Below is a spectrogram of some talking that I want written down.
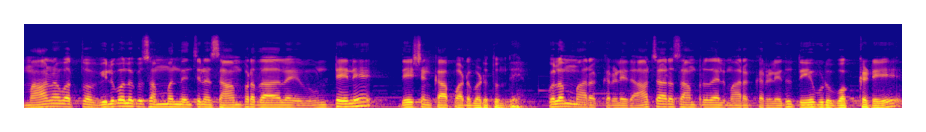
మానవత్వ విలువలకు సంబంధించిన సాంప్రదాయాలు ఉంటేనే దేశం కాపాడబడుతుంది. కులం మారక్కర్లేదు ఆచార సాంప్రదాయాలు మారక్కర్లేదు దేవుడు ఒక్కడే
